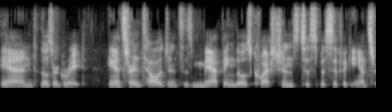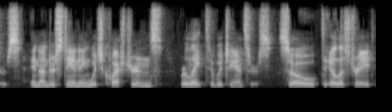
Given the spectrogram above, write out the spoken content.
and those are great. Answer intelligence is mapping those questions to specific answers and understanding which questions relate to which answers. So to illustrate,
